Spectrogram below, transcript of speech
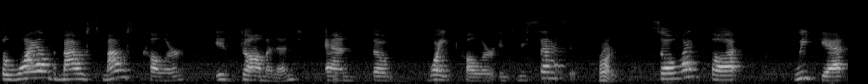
the wild mouse mouse color is dominant and the white color is recessive. Right. So I thought we'd get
